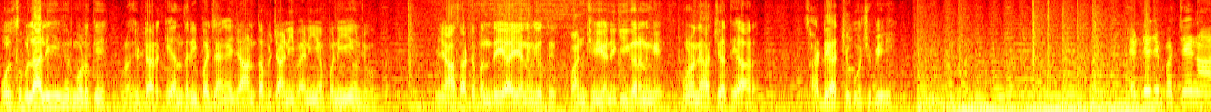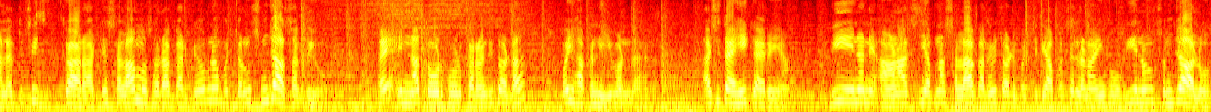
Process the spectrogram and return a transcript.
ਪੁਲਿਸ ਬੁਲਾ ਲਈ ਜੀ ਫਿਰ ਮੁੜ ਕੇ। ਹੁਣ ਅਸੀਂ ਡਰ ਕੇ ਅੰਦਰ ਹੀ ਭੱਜਾਂਗੇ ਜਾਨ ਤਾਂ ਬਚਾਣੀ ਪੈਣੀ ਹੈ ਆਪਣੀ। ਹੁਣ 50 60 ਬੰਦੇ ਆ ਜਾਣਗੇ, ਉੱਥੇ ਪੰਜ ਛੇ ਜਣੇ ਕੀ ਕਰਨਗੇ? ਉਹਨਾਂ ਦੇ ਹੱਥ 'ਚ ਹਥਿਆਰ। ਸਾਡੇ ਹੱਥ 'ਚ ਕੁਝ ਵੀ ਨਹੀਂ। ਐਡੇ ਜਿਹੇ ਬੱਚੇ ਨਾਲ ਹੈ ਤੁਸੀਂ ਘਰ ਆ ਕੇ ਸਲਾਹ ਮਸ਼ਵਰਾ ਕਰਕੇ ਉਹਨਾਂ ਬੱਚਿਆਂ ਨੂੰ ਸਮਝਾ ਸਕਦੇ ਹੋ। ਇਹ ਇੰਨਾ ਤੋੜ ਫੋੜ ਕਰਨ ਦੀ ਤੁਹਾਡਾ ਕੋਈ ਹੱਕ ਨਹੀਂ ਬਣਦਾ ਹੈਗਾ। ਅਸੀਂ ਤਾਂ ਇਹੀ ਕਹਿ ਰਹੇ ਹਾਂ ਵੀ ਇਹਨਾਂ ਨੇ ਆਣਾ ਸੀ, ਆਪਣਾ ਸਲਾਹ ਕਰ ਕਰਦੇ ਤੁਹਾਡੇ ਬੱਚੇ ਦੀ ਆਪਸ ਵਿੱਚ ਲੜਾਈ ਹੋ ਗਈ, ਇਹਨਾਂ ਨੂੰ ਸਮਝਾ ਲਓ।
